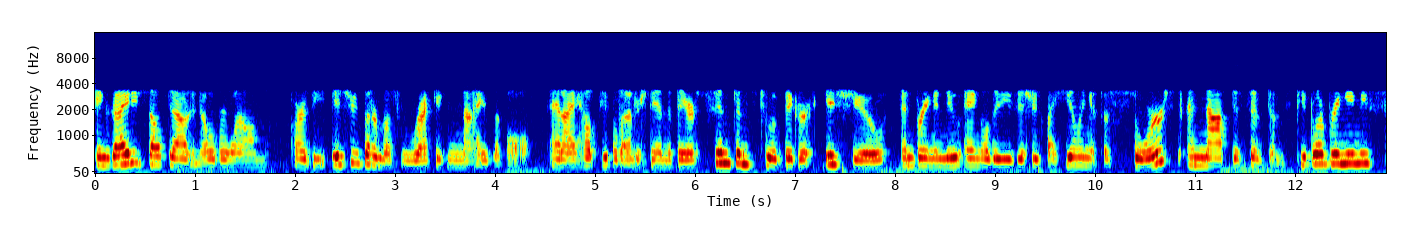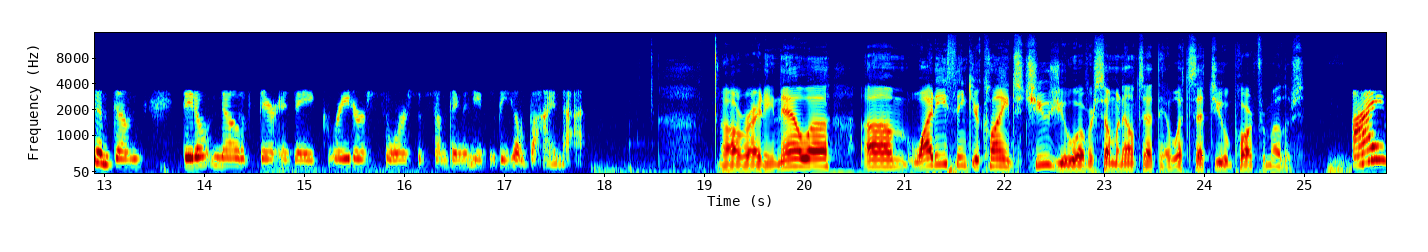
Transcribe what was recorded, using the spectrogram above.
Anxiety, self doubt, and overwhelm are the issues that are most recognizable. And I help people to understand that they are symptoms to a bigger issue and bring a new angle to these issues by healing at the source and not the symptoms. People are bringing these symptoms. They don't know that there is a greater source of something that needs to be healed behind that. Alrighty. Now, uh, um, why do you think your clients choose you over someone else out there? What sets you apart from others? I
